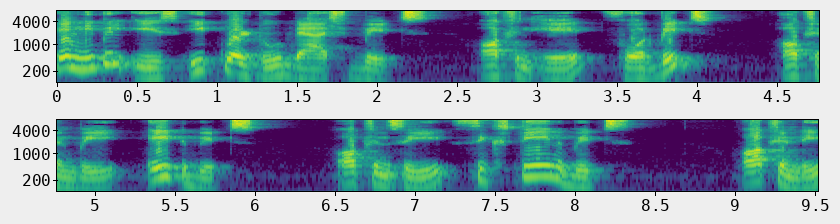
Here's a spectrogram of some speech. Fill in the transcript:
a nibble is equal to dash bits option A four bits option B eight bits option C sixteen bits option D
